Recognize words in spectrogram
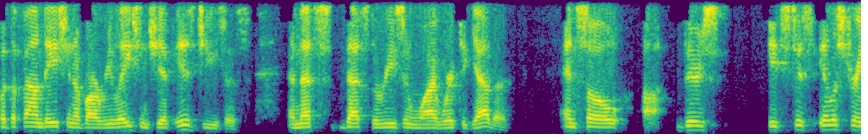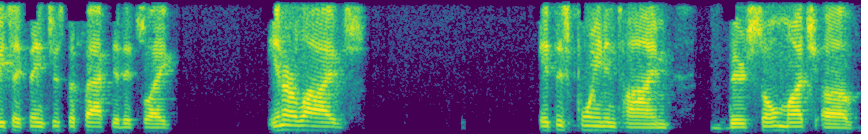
But the foundation of our relationship is Jesus and that's that's the reason why we're together. And so uh, there's it just illustrates, I think, just the fact that it's like in our lives at this point in time, there's so much of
